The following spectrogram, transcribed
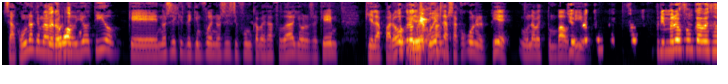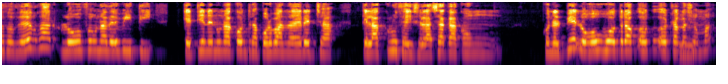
Sacó una que me Pero acuerdo vamos. yo, tío, que no sé de quién fue, no sé si fue un cabezazo de alguien o no sé qué, que la paró y creo que después fue- la sacó con el pie, una vez tumbado, Yo tío. creo que primero fue un cabezazo de Edgar, luego fue una de Viti que tienen una contra por banda derecha que la cruza y se la saca con, con el pie, luego hubo otra, otra ocasión más.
